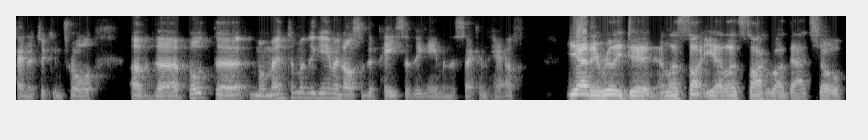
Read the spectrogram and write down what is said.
kind of took control of the both the momentum of the game and also the pace of the game in the second half. Yeah, they really did. And let's talk. Yeah, let's talk about that. So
